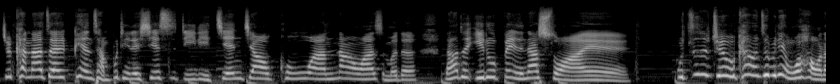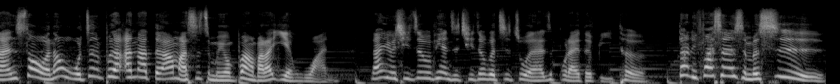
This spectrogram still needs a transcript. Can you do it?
就看他在片场不停的歇斯底里、尖叫、哭啊、闹啊什么的，然后这一路被人家耍哎、欸，我真的觉得我看完这部电影我好难受啊。然后我真的不知道安娜德阿玛是怎么有办法把它演完。然后尤其这部片子其中一个制作人还是布莱德比特，到底发生了什么事？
